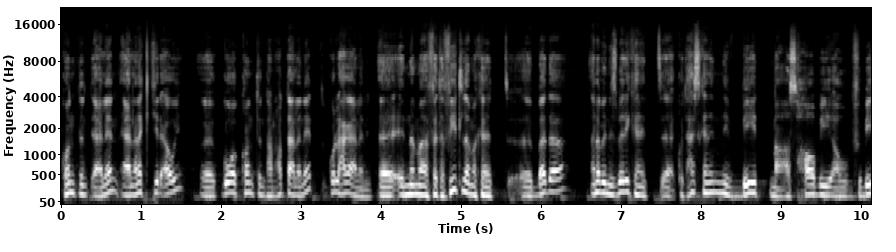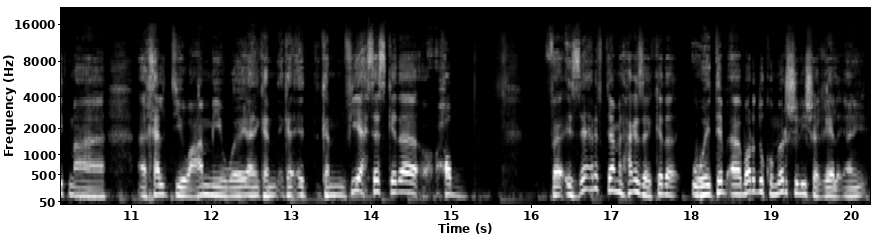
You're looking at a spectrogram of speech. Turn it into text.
content إعلان إعلانات كتير قوي آه، جوه ال content هنحط إعلانات كل حاجة إعلانات. آه، إنما فتافيت لما كانت آه، بدأ أنا بالنسبة لي كانت كنت حاسس كان إني في بيت مع أصحابي أو في بيت مع خالتي وعمي ويعني كان كان في إحساس كده حب. فإزاي عرفت تعمل حاجة زي كده وتبقى برضو كوميرشلي شغالة؟ يعني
